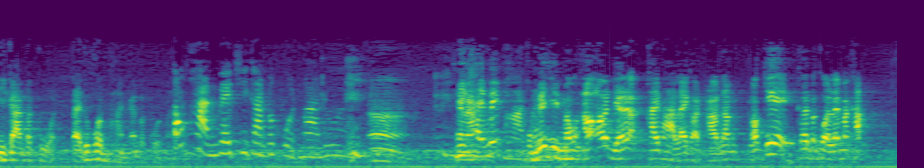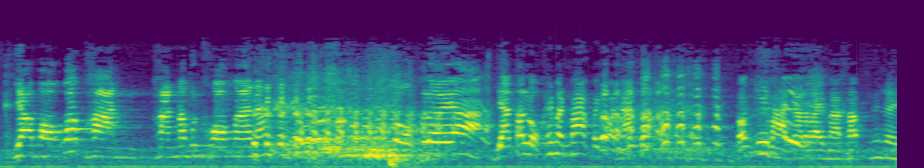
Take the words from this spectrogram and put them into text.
มีการประกวด แต่ทุกคนผ่านการประกวดมาต้องผ่านเวทีการประกวดมาด้วย อ่ามีช่หใครไม่ผ่าน ผมได้ยินมาว่าเอาเอาเดี๋ยวนะใครผ่านอะไรก่อนเอาล็อกกี้เคยประกวดอะไรมาครับ อย่าบอกว่าผ่านผ่านมาบุญคลองมานะ จบเลยอะ อย่าตลกให้มันมากไปก่อนนะล็อกกี้ผ่านงานอะไรมาครับ ไม่เคย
